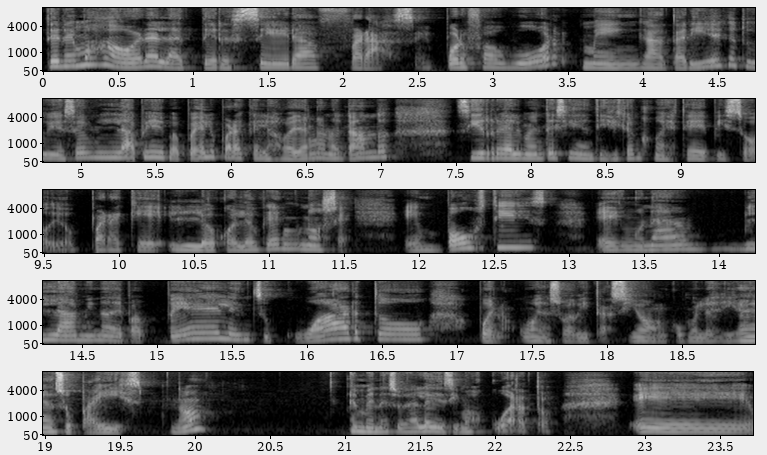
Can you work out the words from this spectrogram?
Tenemos ahora la tercera frase. Por favor, me encantaría que tuviesen lápiz y papel para que las vayan anotando si realmente se identifican con este episodio, para que lo coloquen, no sé, en post-its, en una lámina de papel, en su cuarto, bueno, o en su habitación, como les digan en su país, ¿no? En Venezuela le decimos cuarto. Eh,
